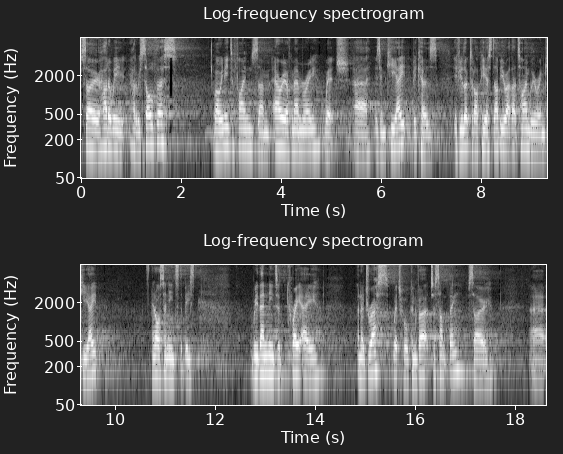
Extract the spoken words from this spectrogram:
So how do we, how do we solve this? Well, we need to find some area of memory which uh, is in key 8, because if you looked at our PSW at that time, we were in key 8. It also needs to be, we then need to create a, an address which will convert to something. So uh,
